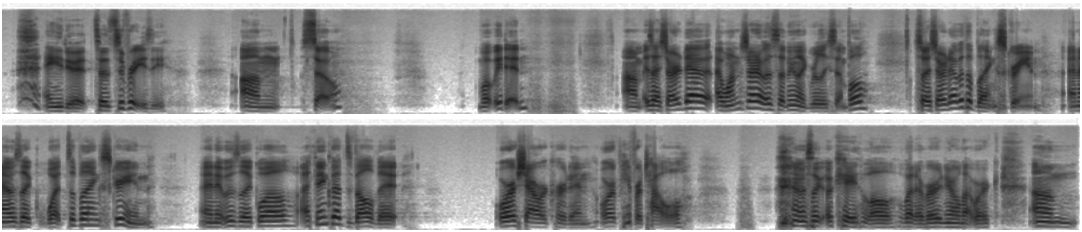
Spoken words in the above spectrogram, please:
and you do it. So it's super easy. Um, so what we did um, is I started out, I wanted to start out with something like really simple. So I started out with a blank screen. And I was like, what's a blank screen? And it was like, well, I think that's velvet or a shower curtain or a paper towel. And I was like, okay, lol, whatever, neural network. Um,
